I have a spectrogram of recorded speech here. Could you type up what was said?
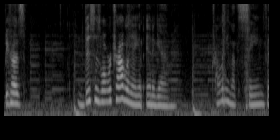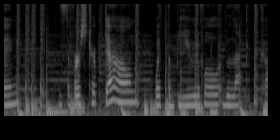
Because this is what we're traveling in, in again. Traveling in that same thing. Is the first trip down with the beautiful black car.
